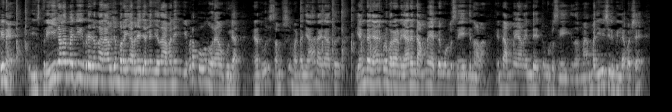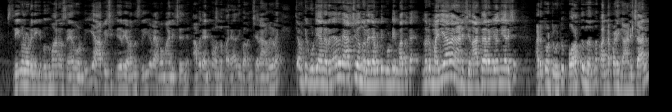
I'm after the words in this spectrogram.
പിന്നെ ഈ സ്ത്രീകളെ പറ്റി ഇവിടെ ഇരുന്ന് അനാവശ്യം പറയും അവരെ ജല്യം ചെയ്താൽ അവന് ഇവിടെ പോകുമെന്ന് പറയാൻ ഒക്കില്ല. അതിനകത്ത് ഒരു സംശയം വേണ്ട. ഞാൻ അതിനകത്ത് എന്റെ ഞാൻ എപ്പോഴും പറയാണ് ഞാൻ എന്റെ അമ്മയെ ഏറ്റവും കൂടുതൽ സ്നേഹിക്കുന്ന ആളാണ്. എന്റെ അമ്മയാണ് എന്റെ ഏറ്റവും കൂടുതൽ സ്നേഹിക്കുന്നത്. അമ്മ- ജീവിച്ചിരിപ്പില്ല പക്ഷേ സ്ത്രീകളോട് എനിക്ക് ബഹുമാനവും സ്നേഹമുണ്ട് ഈ ആഫീസിൽ കയറി കടന്ന് സ്ത്രീകളെ അപമാനിച്ചതിന് അവരെന്നെ വന്ന് പരാതി പറഞ്ഞ് ചില ആളുകളെ ചവിട്ടി കൂട്ടിയാൻ എറിഞ്ഞു അത് രാഷ്ട്രീയമൊന്നുമില്ല. ചവിട്ടി കൂട്ടി അതൊക്കെ എന്നൊരു മര്യാദ കാണിച്ച് നാട്ടുകാരല്ലോ എന്ന് വിചാരിച്ച് അടുത്തോട്ട് വിട്ടു. പുറത്ത് നിന്ന് പന്നപ്പണി കാണിച്ചാൽ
